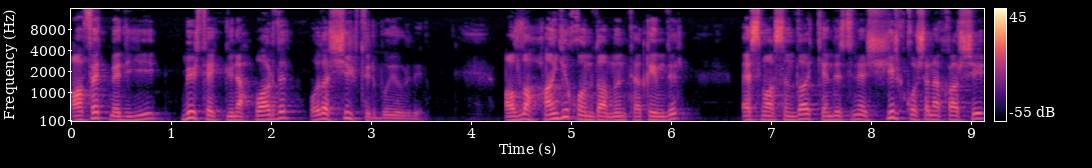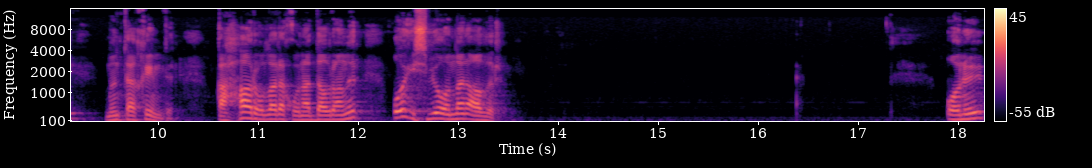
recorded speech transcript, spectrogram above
Affetmediği bir tek günah vardır, o da şirktir buyurdu. Allah hangi konuda müntakimdir? Esmasında kendisine şirk koşana karşı müntakimdir. Kahhar olarak ona davranır, o ismi ondan alır. Onu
